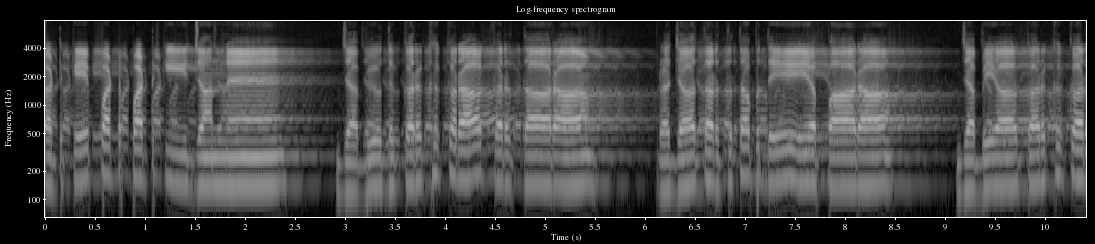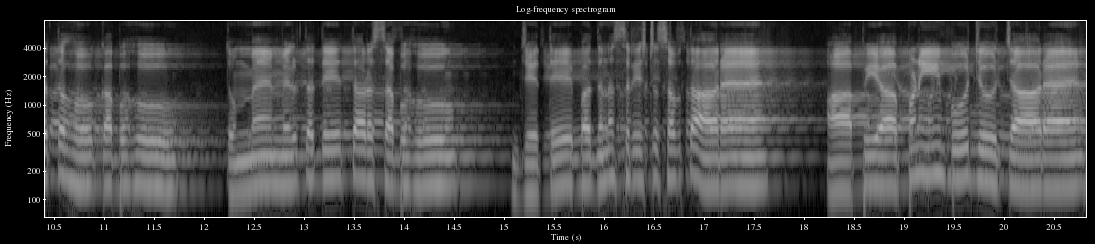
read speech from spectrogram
ਘਟ ਕੇ ਪਟ ਪਟ ਕੀ ਜਾਣੈ। ਜਬ ਯੁਧ ਕਰਖ ਕਰਾ ਕਰਤਾਰਾ ਪ੍ਰਜਾ ਤਰਤ ਤਬ ਦੇ ਅਪਾਰਾ। ਜਬ ਆ ਕਰਖ ਕਰਤ ਹੋ ਕਬਹੂ ਤੁਮੈ ਮਿਲਤ ਦੇ ਤਰ ਸਭੂ ਜੇਤੇ ਬਦਨ ਸ੍ਰਿਸ਼ਟ ਸਭ ਧਾਰੈ, ਆਪ ਆਪਣੀ ਬੂਝ ਉਚਾਰੈ।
